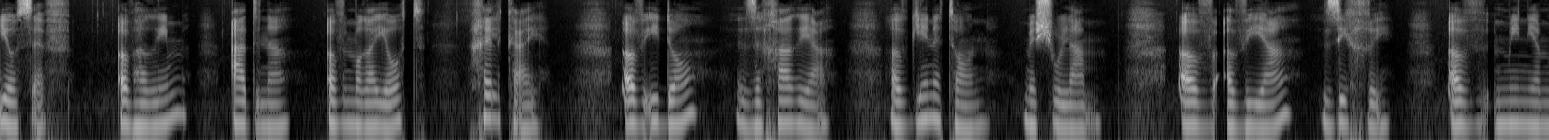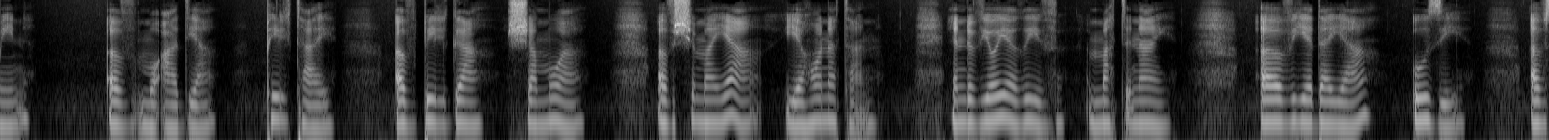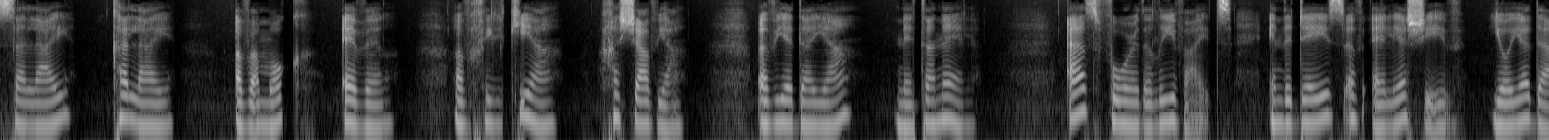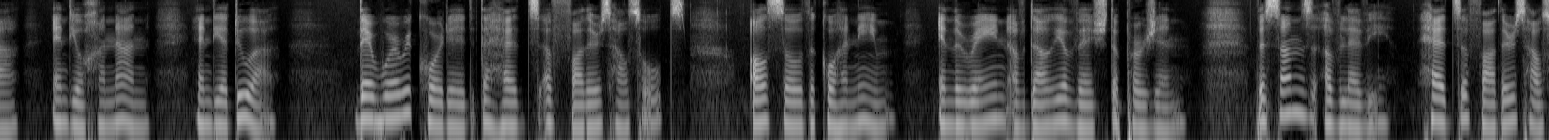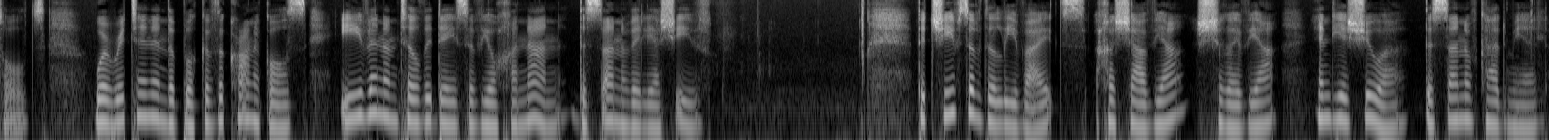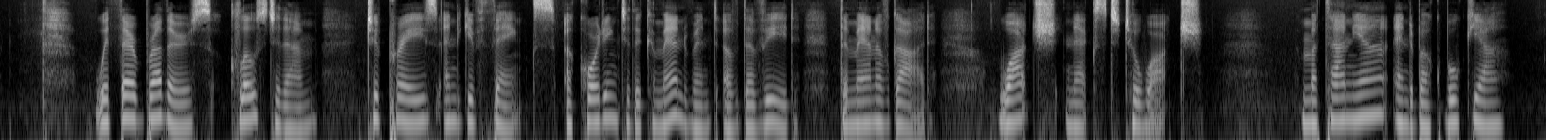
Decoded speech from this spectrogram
Yosef, of Harim, Adna, of Merayot, Chelkai, of Ido, Zechariah, of Gineton, Meshulam, of Avia, Zichri, of Minyamin, of Moadia, Piltai, of Bilga, Shamua, of Shemaiah, Yehonatan, and of Yoyariv, Matnai, of Yedaya, Uzi, of Salai, Kalai, of Amok, Ever, of Chilkiah, Chashavia, of Yedaya, Netanel. As for the Levites, in the days of Eliashiv, Yoyada, and Yochanan, and Yadua, there were recorded the heads of fathers' households, also the Kohanim, in the reign of Dariavish the Persian. The sons of Levi, heads of fathers' households, were written in the book of the Chronicles, even until the days of Yochanan, the son of Eliashiv. The chiefs of the Levites, Chashavia, Shreviah, and Yeshua, the son of Kadmiel, with their brothers close to them, to praise and give thanks, according to the commandment of David, the man of God. Watch next to watch. Matanya and Bakbukia,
